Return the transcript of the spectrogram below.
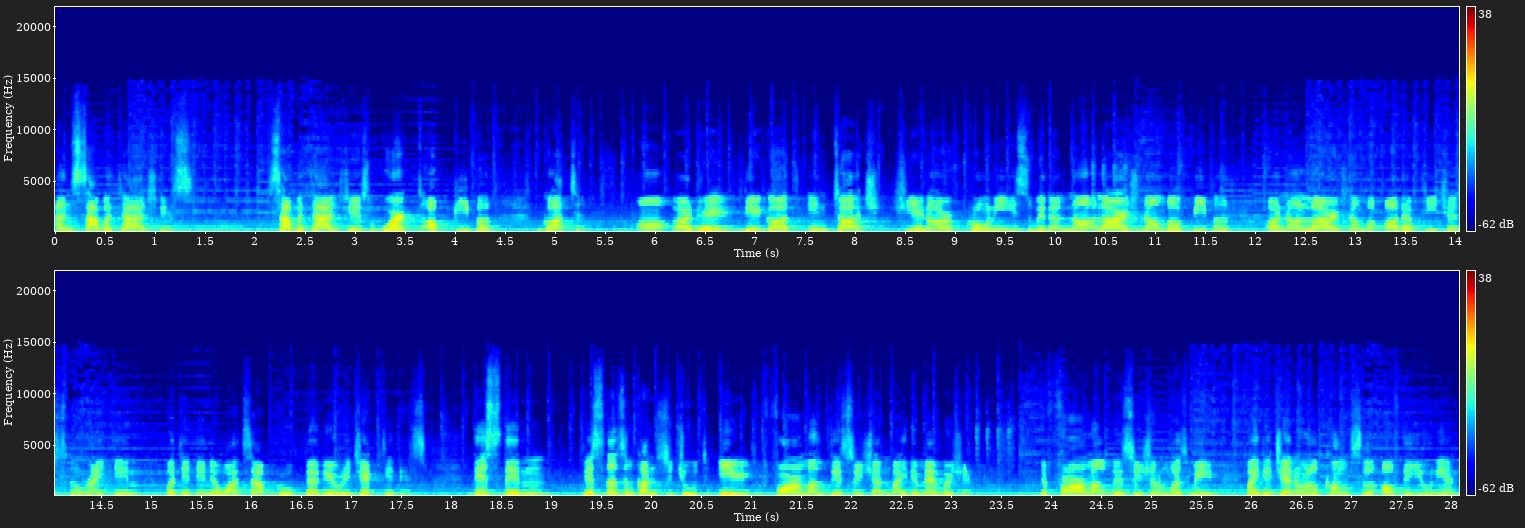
and sabotaged this. Sabotaged this, worked up people got uh, uh, they, they got in touch, she and her cronies, with a large number of people or not large number other teachers to write in, put it in the WhatsApp group that they rejected this. This didn't, this doesn't constitute a formal decision by the membership. The formal decision was made by the General Council of the Union.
